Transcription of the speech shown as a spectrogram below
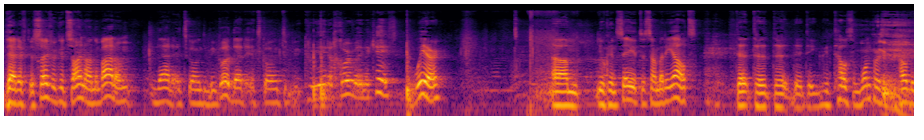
that if the Sefer could sign on the bottom, that it's going to be good, that it's going to be, create a churva in a case where um, you can say it to somebody else. To, to, to, you can tell some one person tell the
